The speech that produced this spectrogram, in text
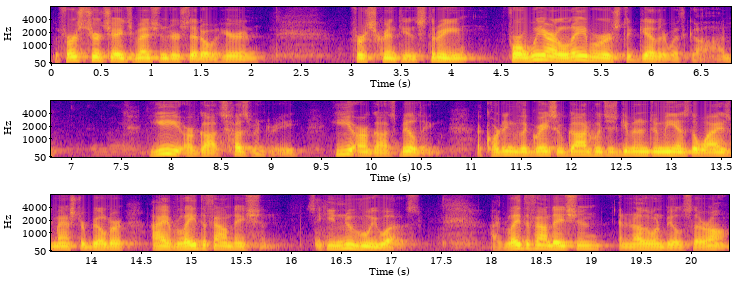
The first church age messenger said over here in 1 Corinthians 3 For we are laborers together with God. Ye are God's husbandry, ye are God's building. According to the grace of God which is given unto me as the wise master builder, I have laid the foundation. See, he knew who he was. I've laid the foundation, and another one builds thereon.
